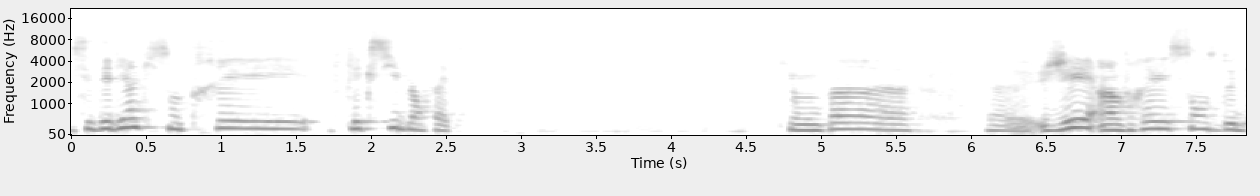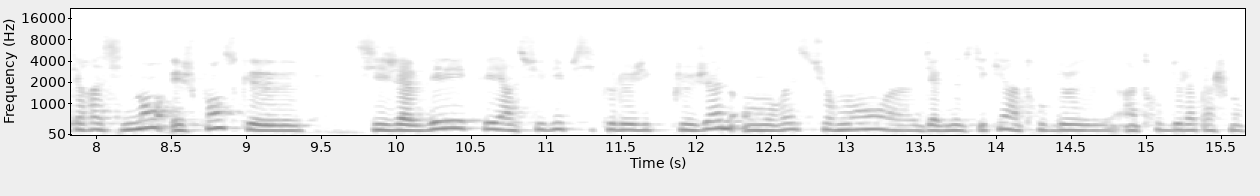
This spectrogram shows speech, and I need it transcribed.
c'est des liens qui sont très flexibles en fait, qui n'ont pas euh, j'ai un vrai sens de déracinement et je pense que si j'avais fait un suivi psychologique plus jeune, on m'aurait sûrement euh, diagnostiqué un trouble de, un trouble de l'attachement.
